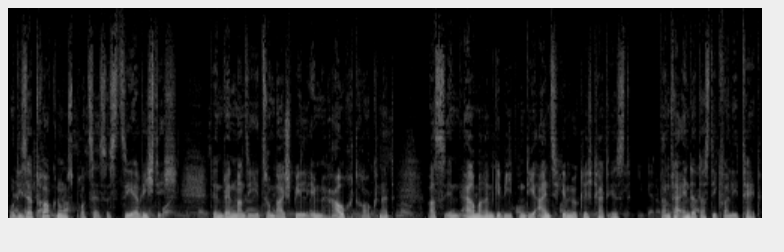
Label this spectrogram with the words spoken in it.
Und dieser Trocknungsprozess ist sehr wichtig. Denn wenn man sie zum Beispiel im Rauch trocknet, was in ärmeren Gebieten die einzige Möglichkeit ist, dann verändert das die Qualität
